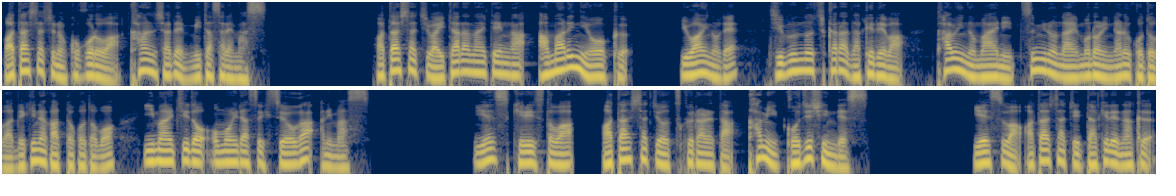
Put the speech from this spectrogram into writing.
私たちの心は感謝で満たされます。私たちは至らない点があまりに多く、弱いので自分の力だけでは神の前に罪のないものになることができなかったことを今一度思い出す必要があります。イエス・キリストは私たちを作られた神ご自身です。イエスは私たちだけでなく、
